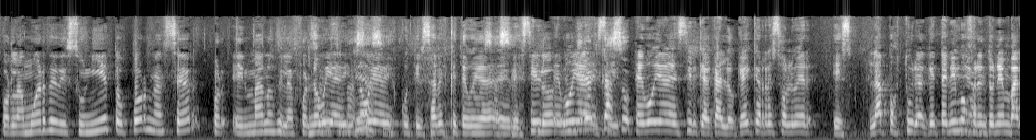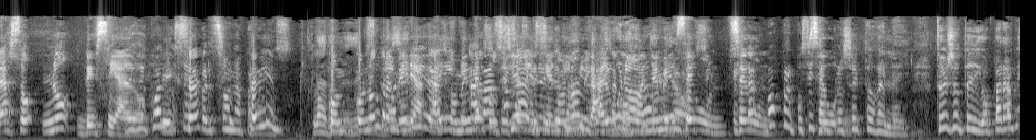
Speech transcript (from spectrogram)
por la muerte de su nieto por nacer por, en manos de la fuerza no voy a, No voy a discutir, ¿sabes qué te voy a decir? te, voy a decir te voy a decir que acá lo que hay que resolver es la postura que tenemos frente a un embarazo no deseado. ¿Desde cuándo es persona para Está bien, claro, con, con otras medidas, con medidas sociales, económicas, acompañamiento. Según, según, vos propusiste un proyecto de ley. Entonces yo te digo, para mí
